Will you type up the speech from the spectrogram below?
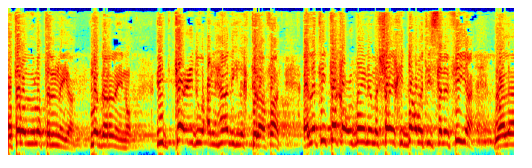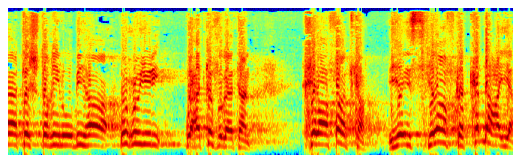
oo talo yuu la talinaya ma garanayno ibtaciduu can hadihi الاkhtilaafaat alatii taqacu bayna mashaayikh الdacwati الsalafiya walaa tashtagiluu biha wuxuu yidhi waxaad ka fogaataan khilaafaadka iyo iskhilaafka ka dhacaya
